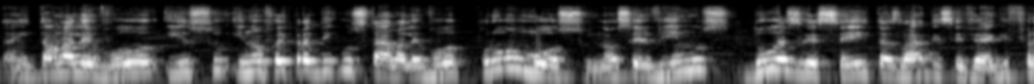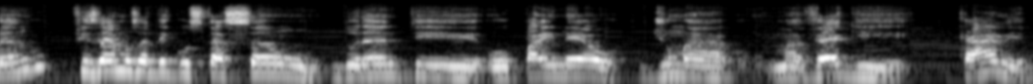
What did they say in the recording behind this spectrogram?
Né? Então ela levou isso e não foi para degustar, ela levou para o almoço. Nós servimos duas receitas lá desse veg frango, fizemos a degustação durante o painel de uma, uma veg carne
